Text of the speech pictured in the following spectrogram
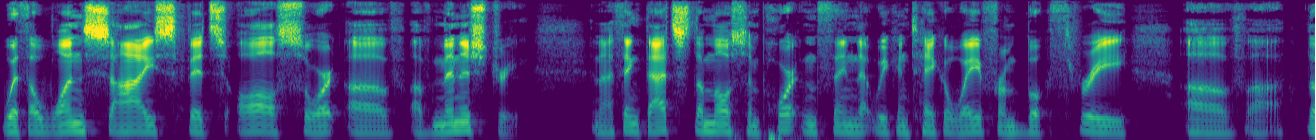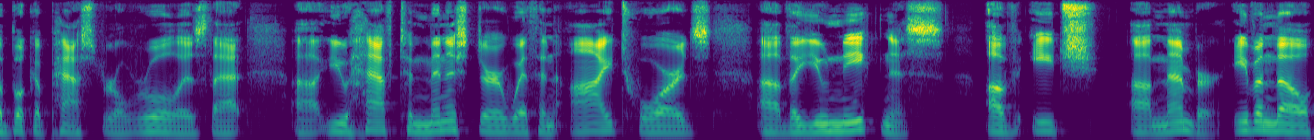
with a one size fits all sort of, of ministry. And I think that's the most important thing that we can take away from book three of uh, the book of pastoral rule is that uh, you have to minister with an eye towards uh, the uniqueness of each uh, member, even though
